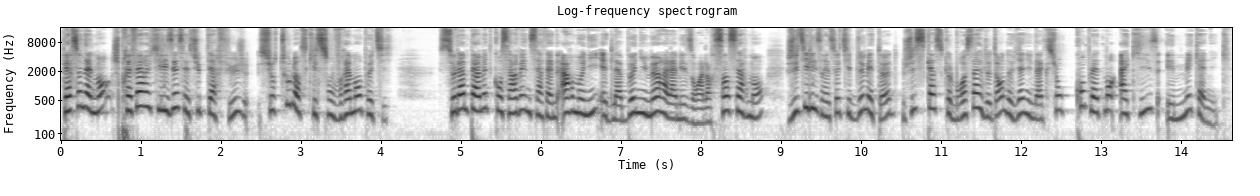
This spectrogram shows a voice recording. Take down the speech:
Personnellement, je préfère utiliser ces subterfuges, surtout lorsqu'ils sont vraiment petits. Cela me permet de conserver une certaine harmonie et de la bonne humeur à la maison. Alors sincèrement, j'utiliserai ce type de méthode jusqu'à ce que le brossage de dents devienne une action complètement acquise et mécanique.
